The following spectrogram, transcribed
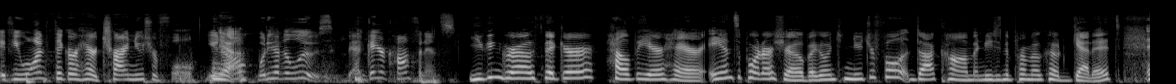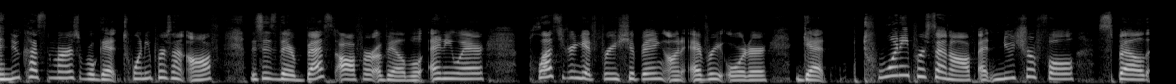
if you want thicker hair, try Nutrafol. You know, Yeah. what do you have to lose? Get your confidence. You can grow thicker, healthier hair and support our show by going to Nutrafol.com and using the promo code GET IT. And new customers will get 20% off. This is their best offer available anywhere. Plus, you're going to get free shipping on every order. Get 20% off at Nutrafol, spelled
